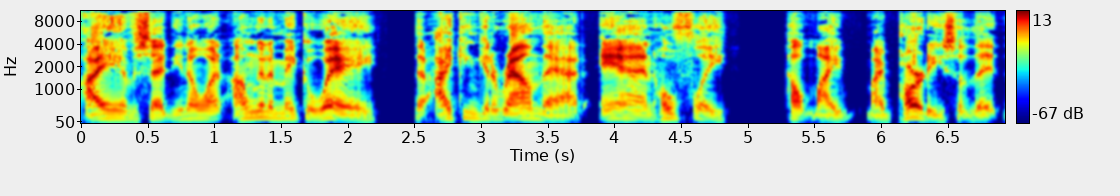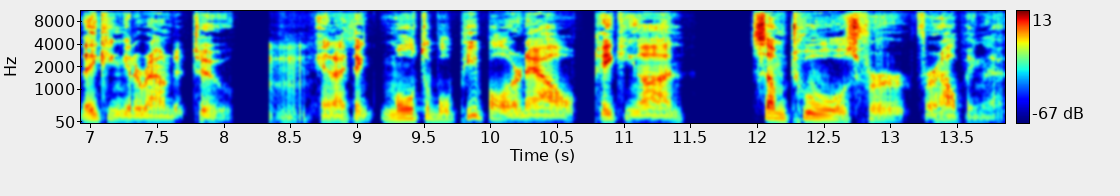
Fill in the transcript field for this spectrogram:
I have said, you know what, I'm going to make a way that I can get around that, and hopefully help my my party so that they can get around it too. Mm-hmm. And I think multiple people are now taking on some tools for for helping that.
